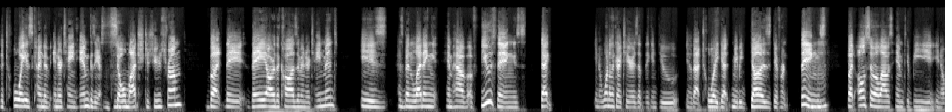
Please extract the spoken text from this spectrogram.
the toys kind of entertain him because he has mm-hmm. so much to choose from. But they they are the cause of entertainment. Is has been letting him have a few things that you know, one of the criteria is that they can do, you know, that toy get maybe does different things, mm-hmm. but also allows him to be, you know,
